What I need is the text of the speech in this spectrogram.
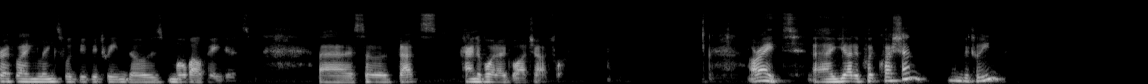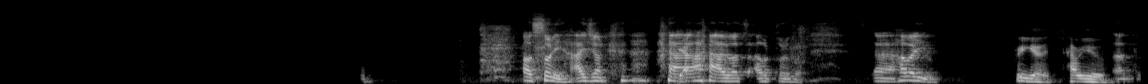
hreflang links would be between those mobile pages. Uh, so that's kind of what I'd watch out for. All right, uh, you had a quick question in between? Oh, sorry. Hi, John. Yeah. I was out for a while. Uh, how are you? Pretty good. How are you? Okay.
